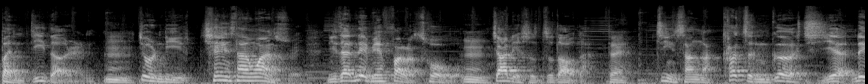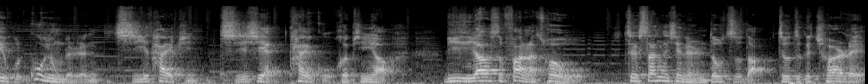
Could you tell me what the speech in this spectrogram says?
本地的人，嗯，就是你千山万水，你在那边犯了错误，嗯，家里是知道的。对，晋商啊，它整个企业内部雇佣的人，齐太平、祁县、太谷和平遥，你要是犯了错误，这三个县的人都知道，就这个圈儿内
